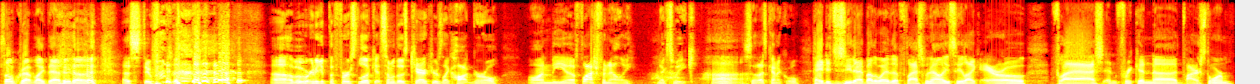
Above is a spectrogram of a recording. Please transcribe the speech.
some crap like that. Who knows? That's stupid. Uh, but we're going to get the first look at some of those characters like Hawk Girl on the uh, Flash finale next week. So that's kind of cool. hey, did you see that by the way? The Flash finale. You see like Arrow, Flash, and freaking uh, Firestorm.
